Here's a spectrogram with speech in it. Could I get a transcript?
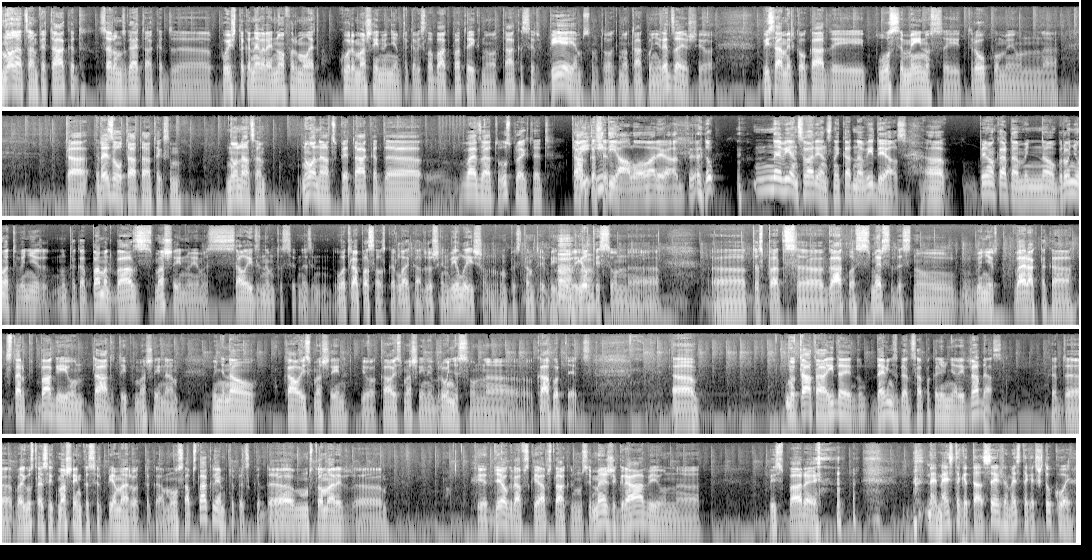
nonācām pie tā, ka sarunas gaitā, kad uh, puiši nevarēja noformulēt, kura mašīna viņiem vislabāk patīk no tā, kas ir pieejams un to, no tā, ko viņi redzējuši. Jo visām ir kaut kādi plusi, mīnusi, trūkumi. Un, tā rezultātā teiksim, nonācām, nonācu pie tā, ka uh, vajadzētu uzprojektēt tādu, ir ideālo variantu. nu, neviens variants nekad nav ideāls. Uh, Pirmkārt, viņi nav bruņoti. Viņi ir nu, pamatbāzes mašīna. Nu, ja mēs salīdzinām, tas ir nezinu, otrā pasaules kara laikā droši vien vilīši, un, un pēc tam tie bija uh -huh. iltis. Un, uh, Uh, tas pats uh, G-klases Mercedes. Nu, viņi ir vairāk starp bagiju un tādu tipu mašīnām. Viņa nav kaujas mašīna, jo kaujas mašīna ir bruņas un uh, kāpurķēdes. Uh, Nu, tā tā ideja, nu, deviņus gadus atpakaļ arī radās. Kad uh, vajag uztaisīt mašīnu, kas ir piemērota mūsu apstākļiem, tāpēc, kad uh, mums tomēr ir uh, tie geogrāfiskie apstākļi, mums ir meži, grāvi un uh, viss pārējais. Nē, mēs tagad tā sēžam, es tagad štukoju.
